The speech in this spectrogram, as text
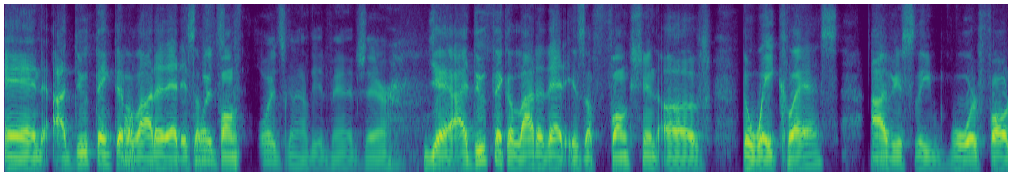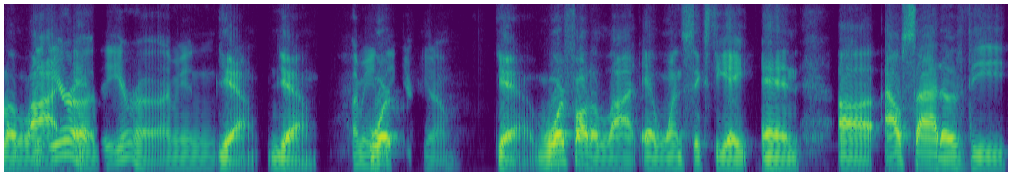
And I do think that a lot of that is Floyd's, a function. Floyd's going to have the advantage there. Yeah, I do think a lot of that is a function of the weight class. Obviously, Ward fought a lot. The era, and, the era. I mean, yeah, yeah. I mean, Ward, you know, yeah. Ward fought a lot at 168, and uh, outside of the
